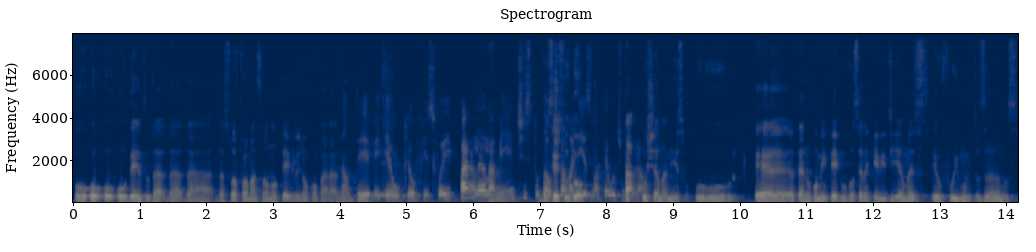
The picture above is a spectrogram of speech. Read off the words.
Ou, ou, ou dentro da, da, da, da, sua formação não teve religião comparada? Não teve. Eu, o que eu fiz foi, paralelamente, estudar você o xamanismo estudou. até o último tá, grau. O xamanismo. O, é, eu até não comentei com você naquele dia, mas eu fui muitos anos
